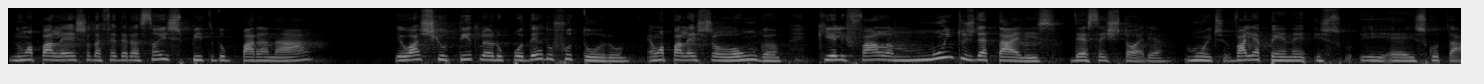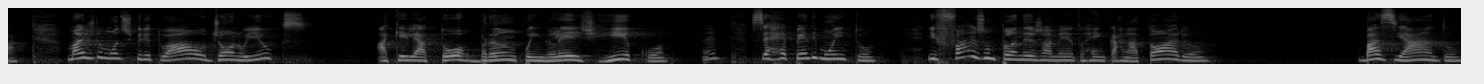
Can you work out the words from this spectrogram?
numa palestra da Federação Espírita do Paraná, eu acho que o título era O Poder do Futuro. É uma palestra longa que ele fala muitos detalhes dessa história. Muitos. Vale a pena é, escutar. Mas no mundo espiritual, John Wilkes, aquele ator branco, inglês, rico, né, se arrepende muito e faz um planejamento reencarnatório baseado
